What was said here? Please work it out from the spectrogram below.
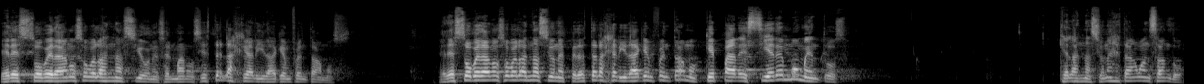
Él es soberano sobre las naciones, hermanos. Y esta es la realidad que enfrentamos. Él es soberano sobre las naciones, pero esta es la realidad que enfrentamos, que padeciera en momentos que las naciones están avanzando,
